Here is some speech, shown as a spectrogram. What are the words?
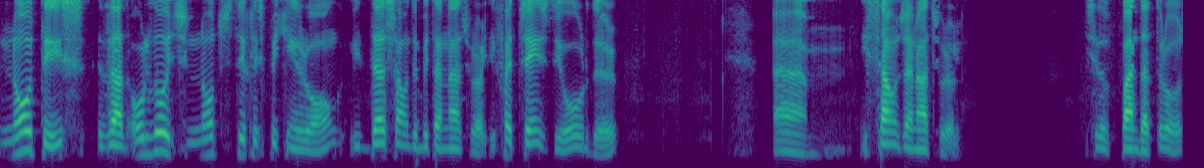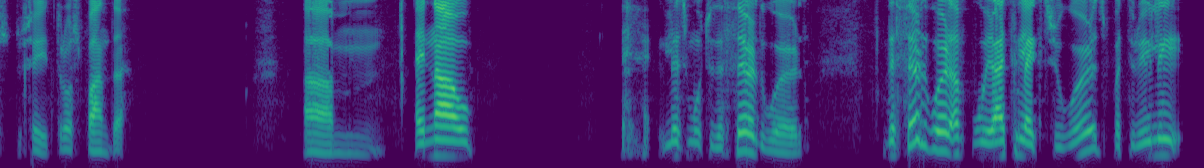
notice that although it's not strictly speaking wrong, it does sound a bit unnatural. If I change the order, um, it sounds unnatural. Instead of panda tros, to say tros panda. Um, and now, let's move to the third word. The third word, we're writing like two words, but really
